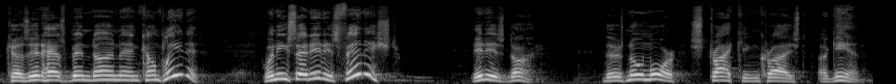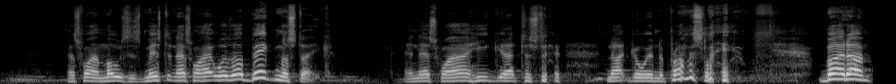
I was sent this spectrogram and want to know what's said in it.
Because it has been done and completed. When he said, It is finished, it is done. There's no more striking Christ again. That's why Moses missed it, and that's why it was a big mistake. And that's why he got to not go into promised land. but um,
